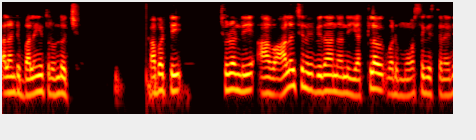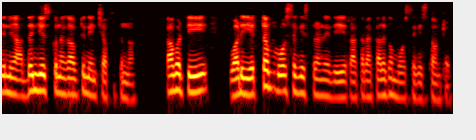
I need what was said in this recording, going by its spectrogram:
అలాంటి బలహీతలు ఉండొచ్చు. కాబట్టి చూడండి ఆ ఆలోచన విధానాన్ని ఎట్లా వాడు మోసగిస్తాననేది నేను అర్థం చేసుకున్నా కాబట్టి నేను చెప్తున్నా. కాబట్టి వాడు ఎట్ట మోసగిస్తాడనేది రకరకాలుగా మోసగిస్తూ ఉంటాడు.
